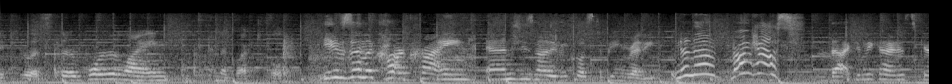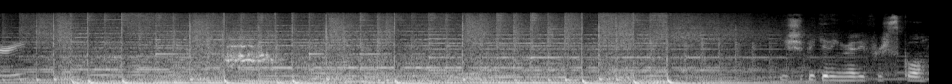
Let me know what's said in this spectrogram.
ridiculous. They're borderline neglectful. Eve's in the car crying and she's not even close to being ready. No, no, wrong house! That can be kind of scary. You should be getting ready for school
